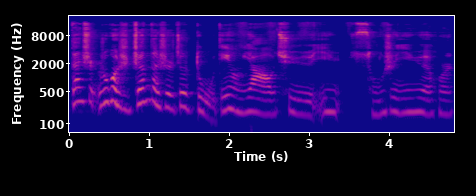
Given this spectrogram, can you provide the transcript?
但是如果是真的是就笃定要去音从事音乐或者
